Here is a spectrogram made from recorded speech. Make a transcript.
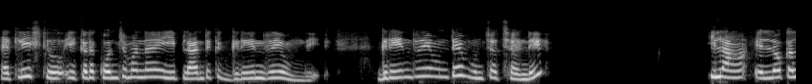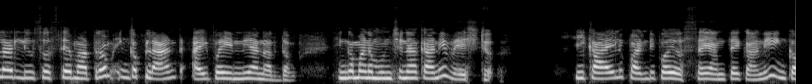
అట్లీస్ట్ ఇక్కడ కొంచెమన్నా ఈ ప్లాంట్కి గ్రీనరీ ఉంది. గ్రీనరీ ఉంటే ఉంచొచ్చండి. ఇలా ఎల్లో కలర్ లీవ్స్ వస్తే మాత్రం ఇంకా ప్లాంట్ అయిపోయింది అని అర్థం. ఇంకా మనం ఉంచినా కానీ వేస్ట్ ఈ కాయలు పండిపోయి వస్తాయి అంతే కానీ ఇంకా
